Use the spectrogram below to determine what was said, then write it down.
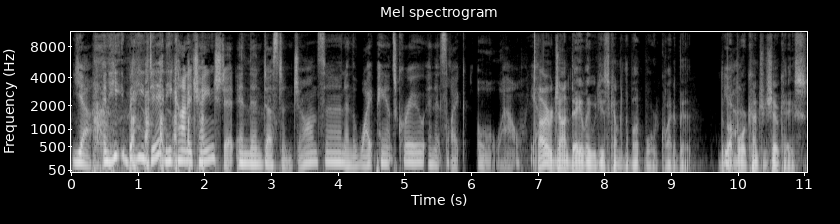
yeah, and he but he did he kind of changed it, and then Dustin Johnson and the White Pants crew, and it's like oh wow, I remember John Daly would used to come to the buckboard quite a bit. The Yeah. buckboard country showcase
